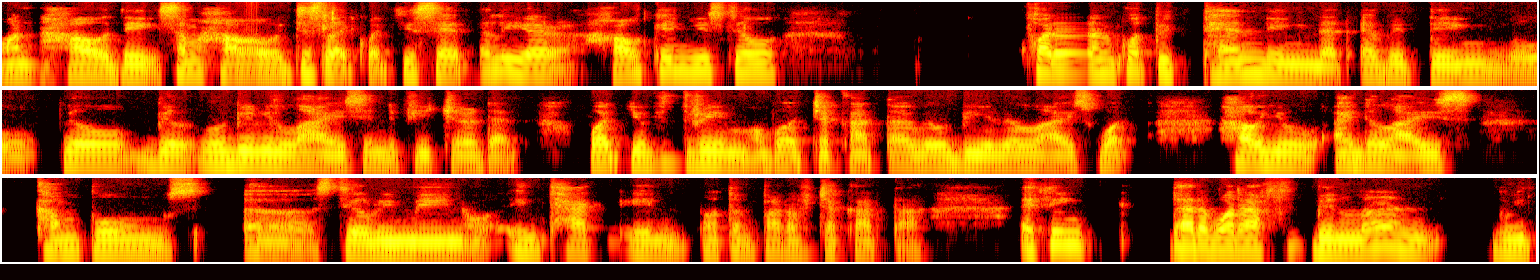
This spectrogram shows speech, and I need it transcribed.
on how they somehow just like what you said earlier how can you still quote unquote pretending that everything will will be, will be realized in the future that what you've dreamed about jakarta will be realized what how you idolize kampungs uh, still remain or intact in northern part of jakarta. I think that what i've been learned with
